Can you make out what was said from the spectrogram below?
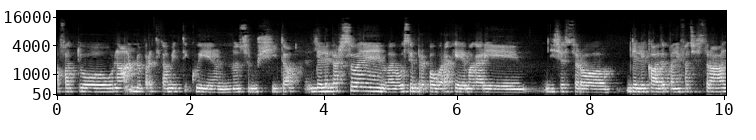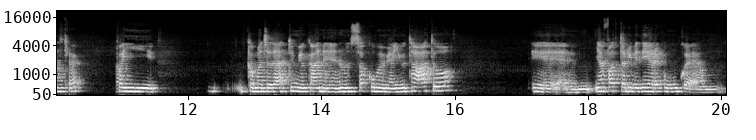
ho fatto un anno praticamente qui, non, sono uscita. Delle persone avevo sempre paura che magari dicessero delle cose e poi ne facessero altre. Poi, come ho già detto, il mio cane non so come mi ha aiutato e mi ha fatto rivedere comunque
